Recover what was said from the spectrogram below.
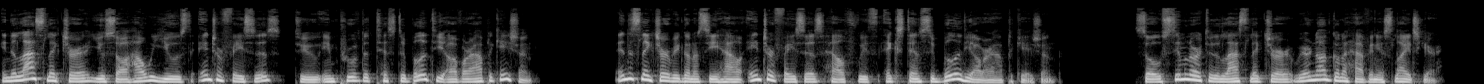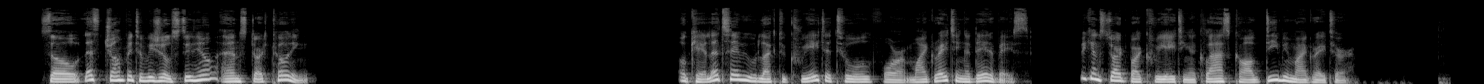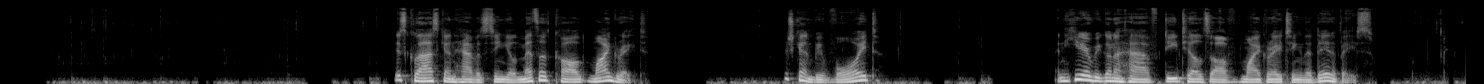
In the last lecture, you saw how we used interfaces to improve the testability of our application. In this lecture, we're going to see how interfaces help with extensibility of our application. So similar to the last lecture, we are not going to have any slides here. So let's jump into Visual Studio and start coding. Okay, let's say we would like to create a tool for migrating a database. We can start by creating a class called dbmigrator. This class can have a single method called migrate, which can be void. And here we're going to have details of migrating the database.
